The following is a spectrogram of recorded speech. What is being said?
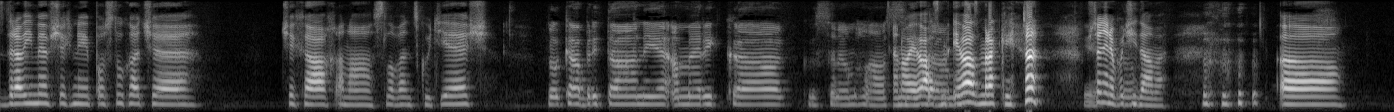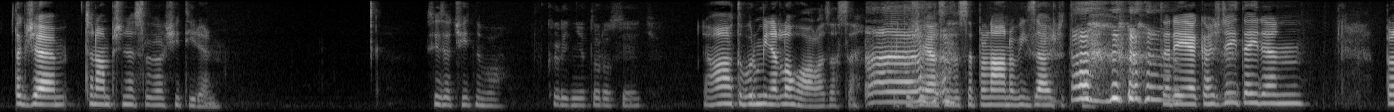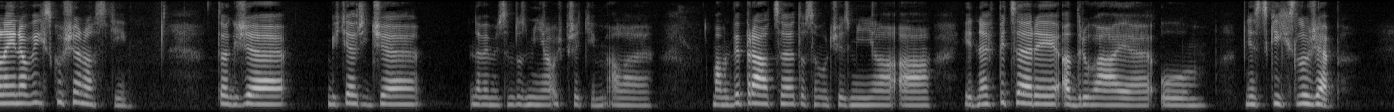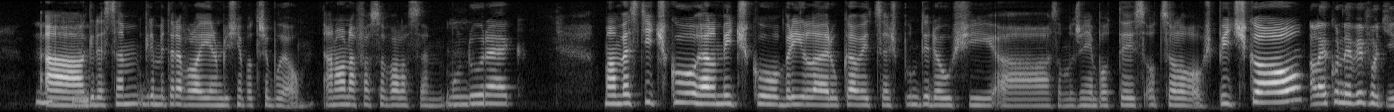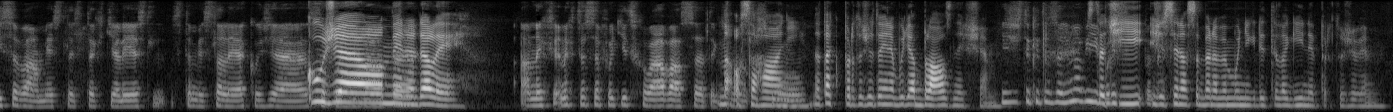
Zdravíme všechny posluchače v Čechách a na Slovensku těž. Velká Británie, Amerika, kdo se nám hlásí. Ano, je vás, tam. je vás mraky. Už to ani nepočítáme. uh, takže, co nám přinesl další týden? Chci začít, nebo? Klidně to rozjeď. No, to budu mít na dlouho, ale zase. Ah. Protože já jsem zase plná nových zážitků. Tady je každý týden plný nových zkušeností. Takže bych chtěla říct, že nevím, jestli jsem to zmínila už předtím, ale mám dvě práce, to jsem určitě zmínila, a jedna je v pizzerii a druhá je u městských služeb. A kde jsem, kde mi teda volají jenom, když mě potřebujou. Ano, nafasovala jsem mundurek, mám vestičku, helmičku, brýle, rukavice, špunty douší a samozřejmě boty s ocelovou špičkou. Ale jako nevyfotí se vám, jestli jste chtěli, jestli jste mysleli, jako že Kužel mi nedali A nech, nechce se fotit, schovává se. Takže na osahání. No tak, protože tady nebudu dělat blázny všem. Ježíš, taky to zajímavý. Stačí, budeš- že si na sebe nevemu nikdy ty legíny, protože vím,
